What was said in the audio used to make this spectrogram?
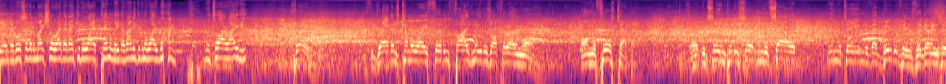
Yeah, they've also got to make sure eh, they don't give away a penalty. They've only given away one an entire 80. Craig. The Dragons come away 35 metres off their own line on the fourth tackle. So it would seem pretty certain with Soward in the team with that boot of his, they're going to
